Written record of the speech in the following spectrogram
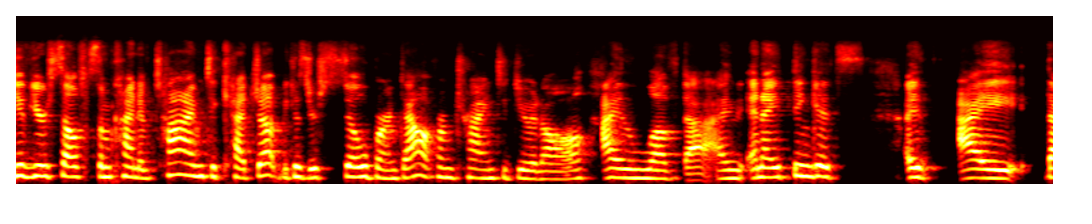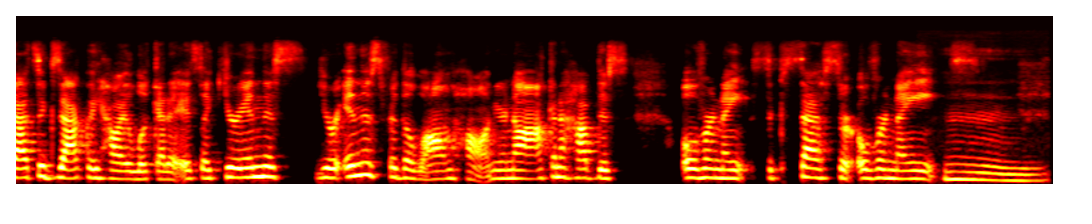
give yourself some kind of time to catch up because you're so burnt out from trying to do it all. I love that. I, and i think it's I I that's exactly how I look at it. It's like you're in this you're in this for the long haul and you're not going to have this overnight success or overnight mm.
